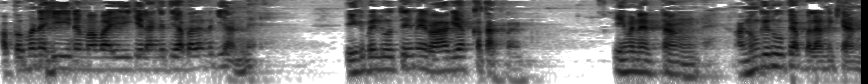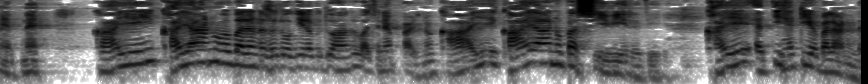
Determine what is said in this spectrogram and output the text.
අපමණ හීනමවයි කියලා ළඟ තියා බලන්න කියන්නේ. ඒක බැලුවොත් මේ රාගයක් කතා කරන්නේ. එහෙම නැත්නම් අනුගේ රූපයක් බලන්න කියන්නේ නැහැ. කායේ කයානුව බලන සුළු කියලා බුදුහාමුදුරු වචනයක් පාදිනවා. කායේ කායානුපස්සී විහෙරති. කයේ ඇති හැටිය බලන්න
